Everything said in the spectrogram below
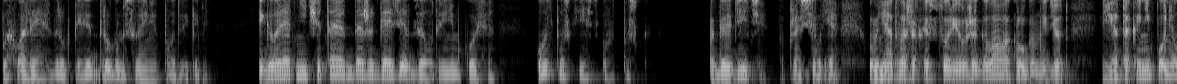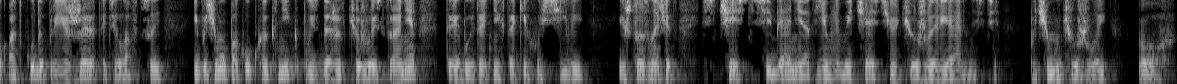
похваляясь друг перед другом своими подвигами. И говорят, не читают даже газет за утренним кофе. Отпуск есть отпуск. Погодите, попросил я. У меня от ваших историй уже голова кругом идет. Я так и не понял, откуда приезжают эти ловцы и почему покупка книг, пусть даже в чужой стране, требует от них таких усилий. И что значит счесть себя неотъемлемой частью чужой реальности? Почему чужой? Ох,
